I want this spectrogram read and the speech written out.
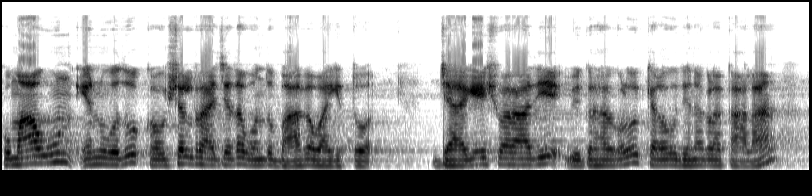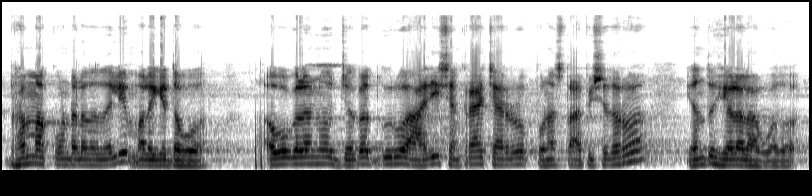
ಕುಮಾವೂನ್ ಎನ್ನುವುದು ಕೌಶಲ್ ರಾಜ್ಯದ ಒಂದು ಭಾಗವಾಗಿತ್ತು. ಜಾಗೇಶ್ವರಾದಿ ವಿಗ್ರಹಗಳು ಕೆಲವು ದಿನಗಳ ಕಾಲ ಬ್ರಹ್ಮಕುಂಡಲದಲ್ಲಿ ಮಲಗಿದ್ದವು. ಅವುಗಳನ್ನು ಜಗದ್ಗುರು ಆದಿ ಶಂಕರಾಚಾರ್ಯರು ಪುನಃಸ್ಥಾಪಿಸಿದರು ಎಂದು ಹೇಳಲಾಗುವುದು.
